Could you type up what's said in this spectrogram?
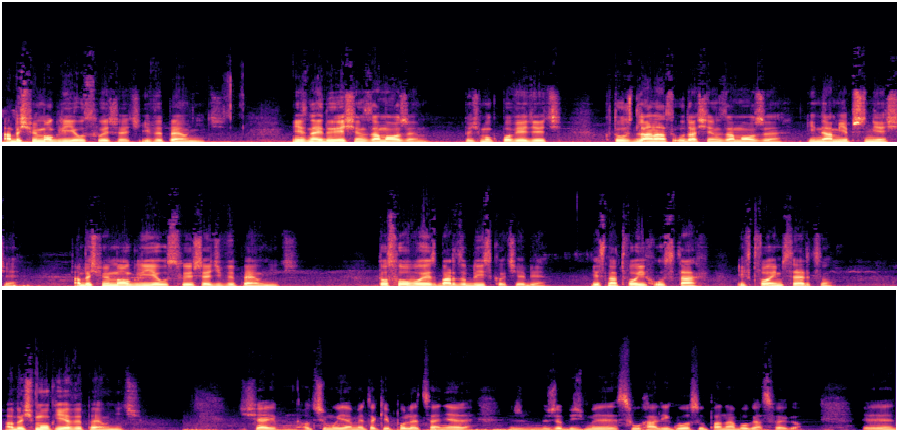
Abyśmy mogli je usłyszeć i wypełnić. Nie znajduje się za morzem, byś mógł powiedzieć, któż dla nas uda się za morze i nam je przyniesie, abyśmy mogli je usłyszeć i wypełnić. To słowo jest bardzo blisko Ciebie, jest na Twoich ustach i w Twoim sercu, abyś mógł je wypełnić. Dzisiaj otrzymujemy takie polecenie, żebyśmy słuchali głosu Pana Boga swego. Y,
